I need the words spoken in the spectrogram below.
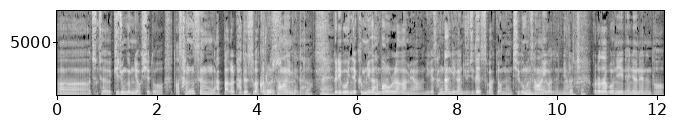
어 진짜 기준금리 역시도 더 상승 압박을 받을 수밖에 없는 상황입니다. 예. 그리고 이제 금리가 한번 올라가면 이게 상당 기간 유지될 수밖에 없는 지금은 음. 상황이거든요. 그렇죠. 그러다 보니 내년에는 더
